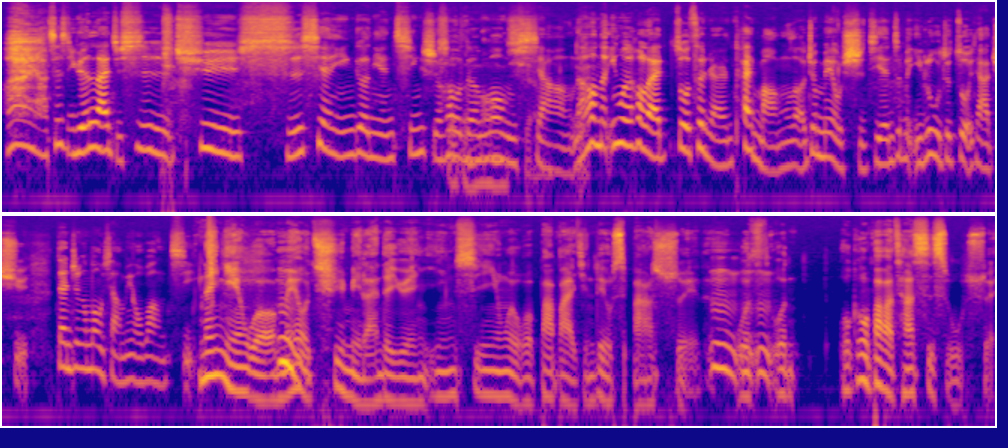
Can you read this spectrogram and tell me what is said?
哎呀，这原来只是去实现一个年轻时候的梦想。然后呢，因为后来做策展人太忙了，就没有时间这么一路就做下去。但这个梦想没有忘记。那一年我没有去米兰的原因，是因为我爸爸已经六十八岁了。嗯，我我。我跟我爸爸差四十五岁，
